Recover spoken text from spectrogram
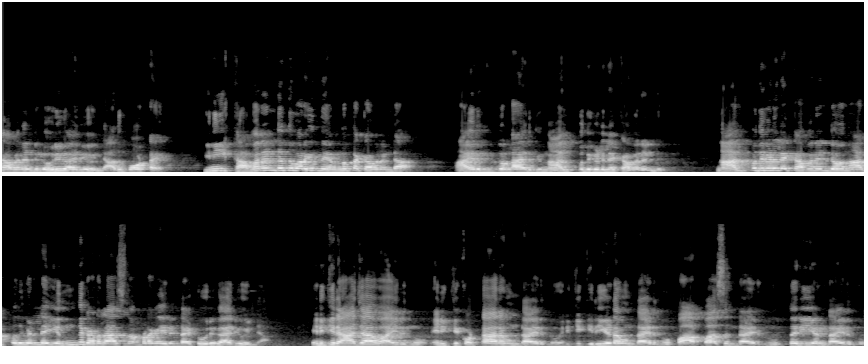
കവനന്റിൽ ഒരു കാര്യവുമില്ല അത് പോട്ടെ. ഇനി ഈ കവനന്റ് എന്ന് പറയുന്ന എന്നത്തെ കവനന്റാ? ആയിരത്തി തൊള്ളായിരത്തി നാൽപ്പതുകളിലെ കവനന്റ്. നാൽപ്പതുകളിലെ കവനന്റോ നാൽപ്പതുകളിലെ എന്ത് കടലാസ് നമ്മുടെ കയ്യിലുണ്ടായിട്ട് ഒരു കാര്യവുമില്ല എനിക്ക് രാജാവായിരുന്നു എനിക്ക് കൊട്ടാരം ഉണ്ടായിരുന്നു എനിക്ക് കിരീടം ഉണ്ടായിരുന്നു പാപ്പാസ് ഉണ്ടായിരുന്നു ഉത്തരീയ ഉണ്ടായിരുന്നു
